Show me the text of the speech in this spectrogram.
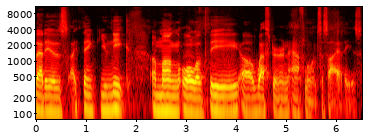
that is, I think, unique among all of the uh, Western affluent societies.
